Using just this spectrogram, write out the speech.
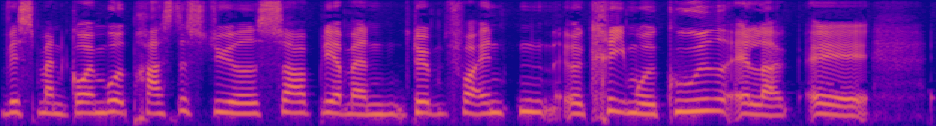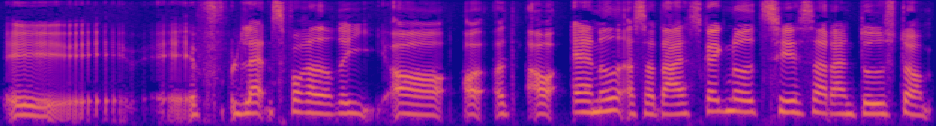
hvis man går imod præstestyret, så bliver man dømt for enten øh, krig mod Gud eller øh, øh, øh, landsforræderi og, og, og, og andet. Altså, der skal ikke noget til, så er der en dødsdom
